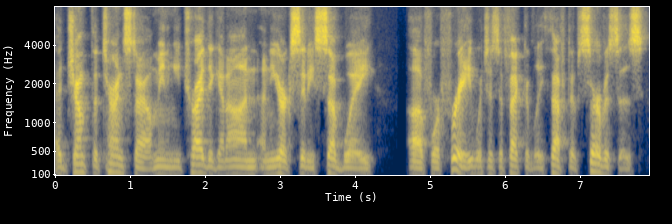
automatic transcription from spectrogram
had jumped the turnstile, meaning he tried to get on a New York City subway uh, for free, which is effectively theft of services.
